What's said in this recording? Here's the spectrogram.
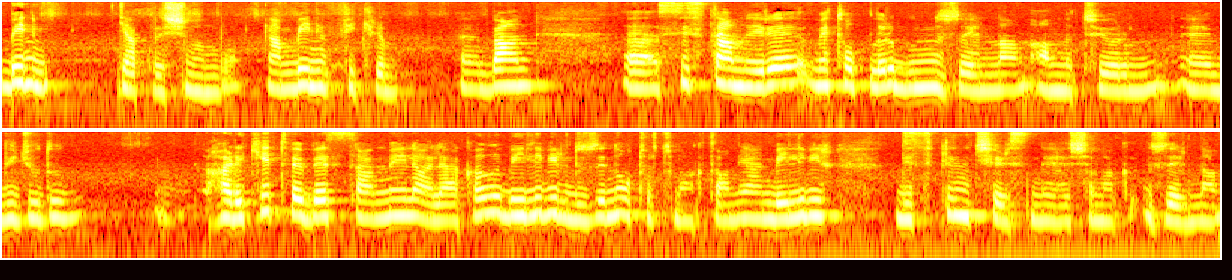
Benim yaklaşımım bu. Yani benim fikrim. Ee, ben sistemleri, metotları bunun üzerinden anlatıyorum. Ee, vücudu hareket ve beslenme ile alakalı belli bir düzene oturtmaktan yani belli bir disiplin içerisinde yaşamak üzerinden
